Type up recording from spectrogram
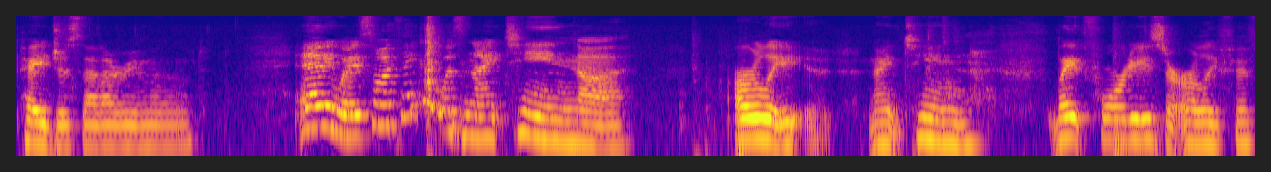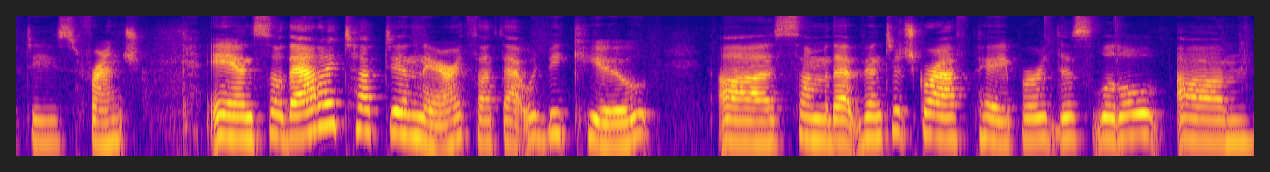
pages that I removed. Anyway, so I think it was 19, uh, early, 19, late 40s or early 50s, French. And so that I tucked in there. I thought that would be cute uh, some of that vintage graph paper, this little um,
